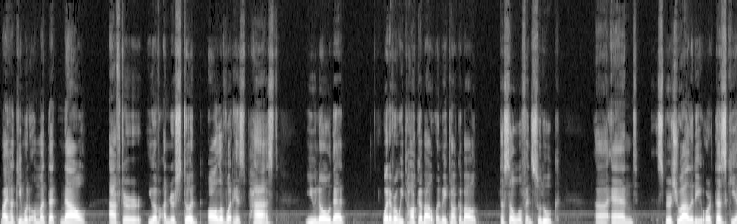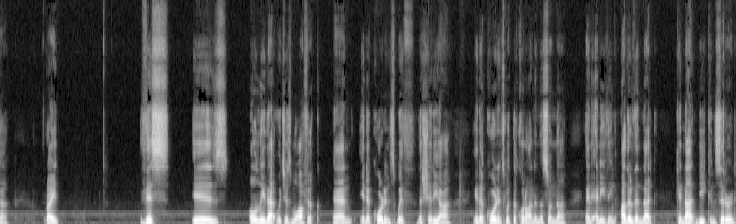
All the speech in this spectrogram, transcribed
by Hakimul Ummat that now, after you have understood all of what has passed, you know that whatever we talk about when we talk about tasawwuf and suluk uh, and spirituality or tazkiyah, right? This is only that which is muafiq and in accordance with the Sharia, in accordance with the Quran and the Sunnah, and anything other than that cannot be considered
